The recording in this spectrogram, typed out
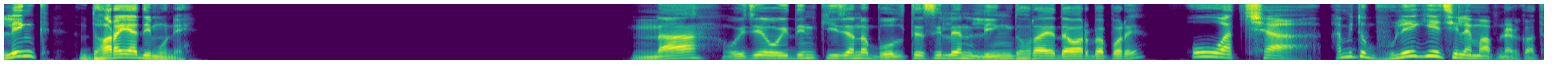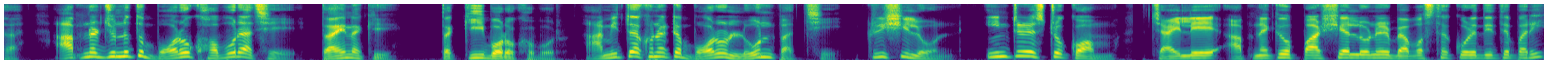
লিংক ধরাইয়া দিমুনে। না ওই যে ওই দিন কি যেন বলতেছিলেন লিঙ্ক ধরায় দেওয়ার ব্যাপারে? ও আচ্ছা আমি তো ভুলে গিয়েছিলাম আপনার কথা। আপনার জন্য তো বড় খবর আছে। তাই নাকি? তা কি বড় খবর? আমি তো এখন একটা বড় লোন পাচ্ছি কৃষি লোন। ইন্টারেস্টও কম। চাইলে আপনাকেও পার্শিয়াল লোনের ব্যবস্থা করে দিতে পারি।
